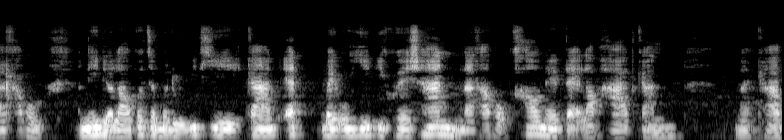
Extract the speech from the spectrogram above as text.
นะครับผม อันนี้เดี๋ยวเราก็จะมาดูวิธีการ add bioheat equation นะครับผมเข้าในแต่ละพาร์ทกันนะครับ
